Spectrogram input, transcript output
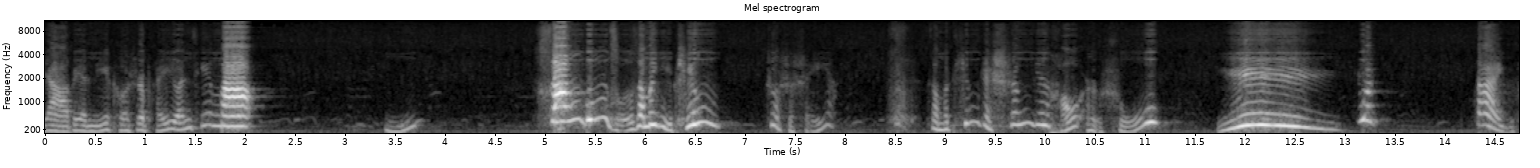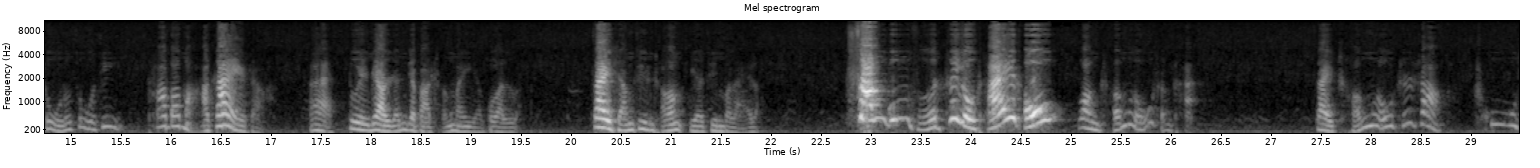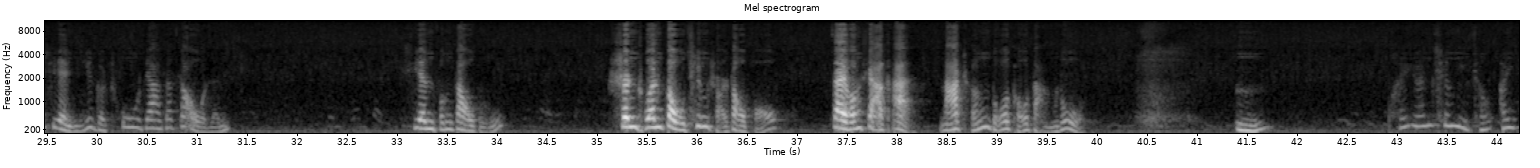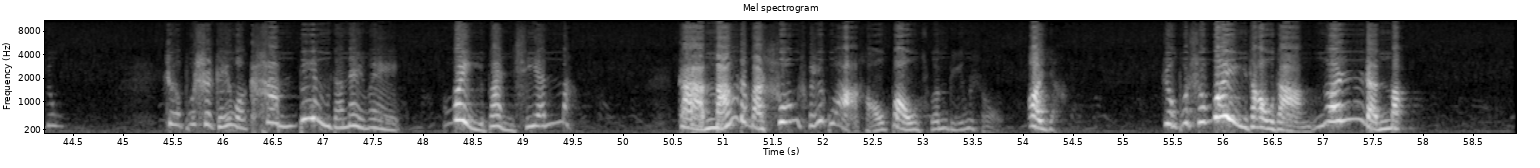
下边你可是裴元庆吗？嗯，三公子这么一听，这是谁呀？怎么听这声音好耳熟？于渊带住了坐骑，他把马盖着。哎，对面人家把城门也关了，再想进城也进不来了。三公子只有抬头往城楼上看，在城楼之上。出现一个出家的道人，仙风道骨，身穿豆青色道袍，再往下看，拿城垛口挡住。嗯，裴元清一瞧，哎呦，这不是给我看病的那位魏半仙吗？赶忙的把双锤挂好，抱拳拱手。哎呀，这不是魏道长恩人吗？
